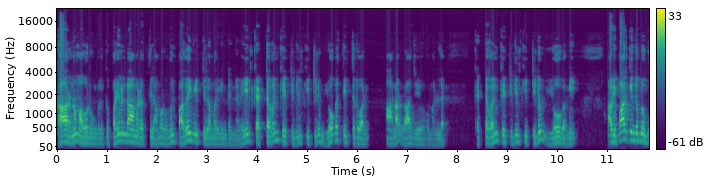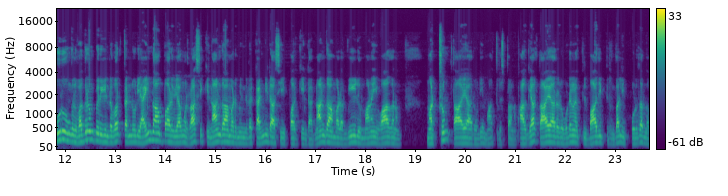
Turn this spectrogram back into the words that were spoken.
காரணம் அவர் உங்களுக்கு பன்னிரெண்டாம் இடத்தில் அமர்வதும் பகை வீட்டில் அமர்கின்ற நிலையில் கெட்டவன் கேட்டிடில் கீட்டிடும் யோகத்தை தருவான். ஆனால் ராஜயோகம் அல்ல. கெட்டவன் கேட்டிடில் கீட்டிடும் யோகமே. அப்படி பார்க்கின்றபோது குரு உங்கள் வக்ரம் பெறுகின்றவர். தன்னுடைய ஐந்தாம் பார்வையாக உங்கள் ராசிக்கு நான்காம் இடம் என்கிற கன்னி ராசியை பார்க்கின்றார். நான்காம் இடம் வீடு மனை வாகனம் மற்றும் தாயாருடைய மாத்திருஸ்தானம். ஆகையால் தாயாருடைய உடல்நலத்தில் பாதிப்பு இருந்தால் இப்பொழுது அந்த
